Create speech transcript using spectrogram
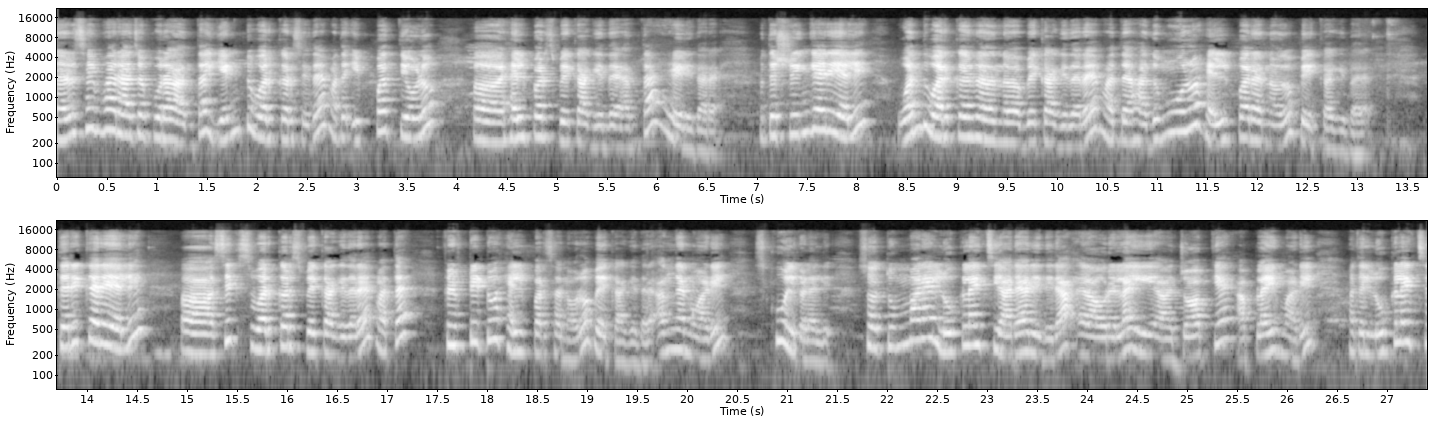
ನರಸಿಂಹರಾಜಪುರ ಅಂತ ಎಂಟು ವರ್ಕರ್ಸ್ ಇದೆ, ಮತ್ತು ಇಪ್ಪತ್ತೇಳು ಹೆಲ್ಪರ್ಸ್ ಬೇಕಾಗಿದೆ ಅಂತ ಹೇಳಿದ್ದಾರೆ. ಮತ್ತು ಶೃಂಗೇರಿಯಲ್ಲಿ ಒಂದು ವರ್ಕರ್ ಬೇಕಾಗಿದ್ದಾರೆ, ಮತ್ತು ಹದಿಮೂರು ಹೆಲ್ಪರ್ ಅನ್ನೋದು ಬೇಕಾಗಿದ್ದಾರೆ. ತೆರಿಕೆರೆಯಲ್ಲಿ ಸಿಕ್ಸ್ ವರ್ಕರ್ಸ್ ಬೇಕಾಗಿದ್ದಾರೆ, ಮತ್ತು ಫಿಫ್ಟಿ ಟು ಹೆಲ್ಪರ್ಸ್ ಅನ್ನೋರು ಬೇಕಾಗಿದ್ದಾರೆ ಅಂಗನವಾಡಿ ಸ್ಕೂಲ್ಗಳಲ್ಲಿ. ಸೊ ತುಂಬಾ ಲೋಕಲೈಟ್ಸ್ ಯಾರ್ಯಾರು ಇದ್ದೀರಾ ಅವರೆಲ್ಲ ಈ ಜಾಬ್ಗೆ ಅಪ್ಲೈ ಮಾಡಿ ಮತ್ತು ಲೋಕಲೈಟ್ಸ್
